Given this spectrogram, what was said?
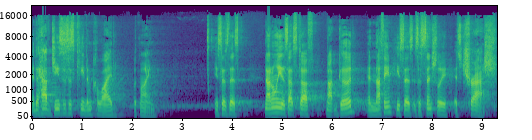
and to have Jesus' kingdom collide with mine. He says this not only is that stuff not good and nothing, he says it's essentially it's trash.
